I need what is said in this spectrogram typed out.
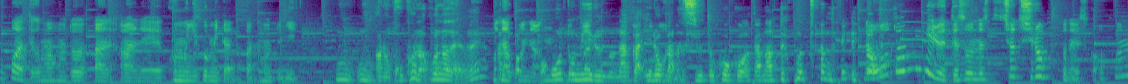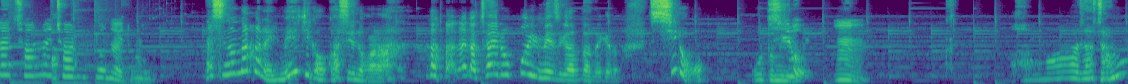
ここはっていうか、まあ本当ああれ、小麦粉みたいな感じ、本当に。うんうん。あの、こ粉、粉だよね。粉あの粉オートミールのなんか色からするとココアかなって思ったんだけでオーど。トミールってそんな、ちょっと白っぽくないですか？そんなに、そんなに茶色くはないと思う。私の中のイメージがおかしいのかな？なんか茶色っぽいイメージがあったんだけど。白？オートミール。白い。うん。ああ、じゃあ、じゃああんまり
